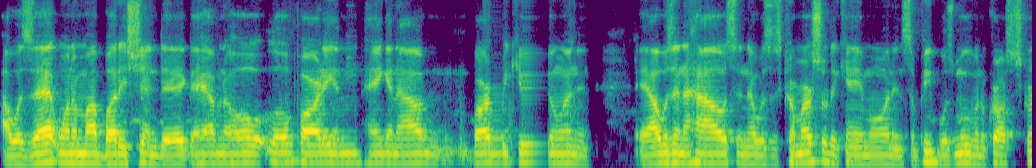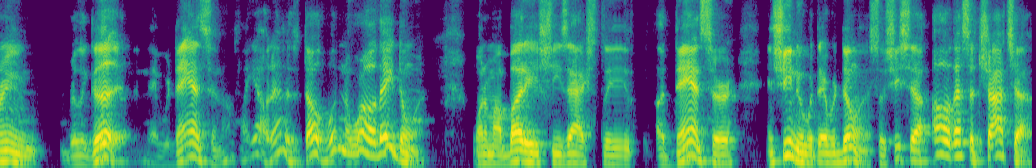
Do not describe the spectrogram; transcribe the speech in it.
I was at one of my buddies' shindig. They having a whole little party and hanging out and barbecuing. And, and I was in the house and there was this commercial that came on and some people was moving across the screen really good. And they were dancing. I was like, yo, that is dope. What in the world are they doing? One of my buddies, she's actually a dancer and she knew what they were doing. So she said, Oh, that's a cha-cha.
